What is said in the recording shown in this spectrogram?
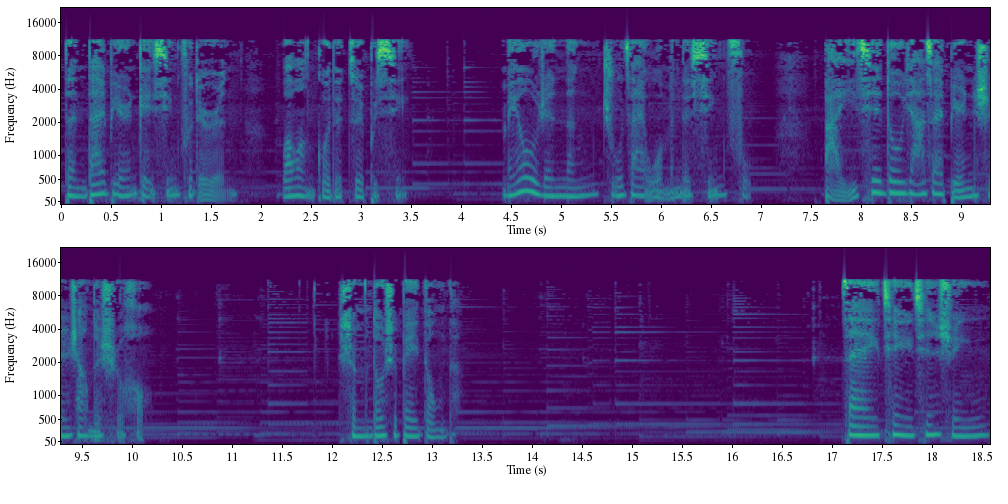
等待别人给幸福的人，往往过得最不幸。没有人能主宰我们的幸福，把一切都压在别人身上的时候，什么都是被动的。”在《千与千寻》。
